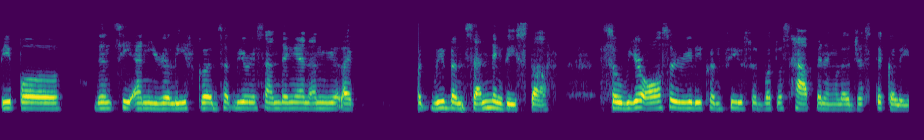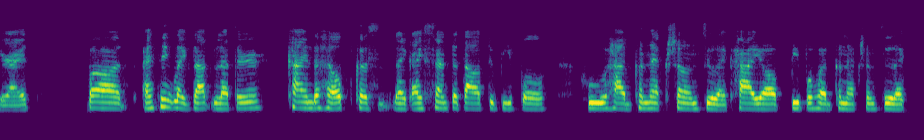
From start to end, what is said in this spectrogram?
people didn't see any relief goods that we were sending in. And we were like, but we've been sending these stuff. So we are also really confused with what was happening logistically, right? But I think like that letter kind of helped because like I sent it out to people who had connections to like high up, people who had connections to like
